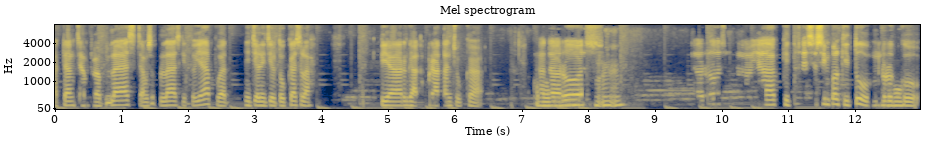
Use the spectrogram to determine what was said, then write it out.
Kadang jam 12 jam 11 gitu ya buat nyicil-nyicil tugas lah. Biar nggak keberatan juga. Nah, Oh. terus. Terus eh, ya gitu sih sesimpel gitu menurutku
